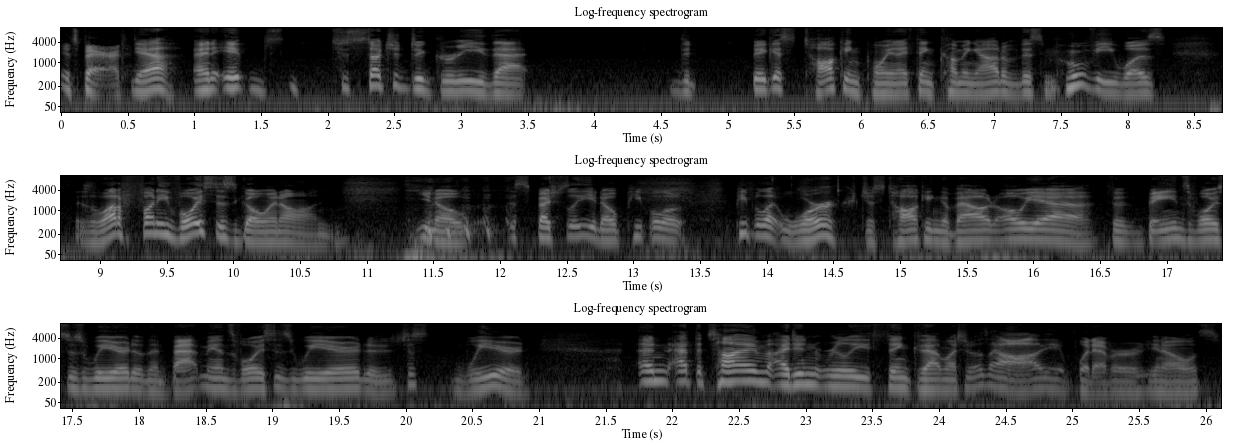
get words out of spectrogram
it's bad. Yeah, and it's to such a degree that the biggest talking point I think coming out of this movie was there's a lot of funny voices going on. You know, especially you know people people at work just talking about oh yeah the Bane's voice is weird and then Batman's voice is weird. It's just weird. And at the time, I didn't really think that much. I was like, oh, whatever, you know, it's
